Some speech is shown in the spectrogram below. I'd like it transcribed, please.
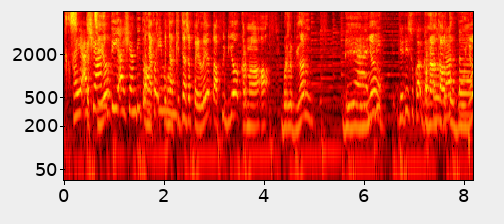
kayak kecil Ashanti, Ashanti itu penyakit autoimun. penyakitnya sepele tapi dia karena ah, berlebihan di Iya, ininya jadi, jadi suka penangkal gatal-gatal. tubuhnya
